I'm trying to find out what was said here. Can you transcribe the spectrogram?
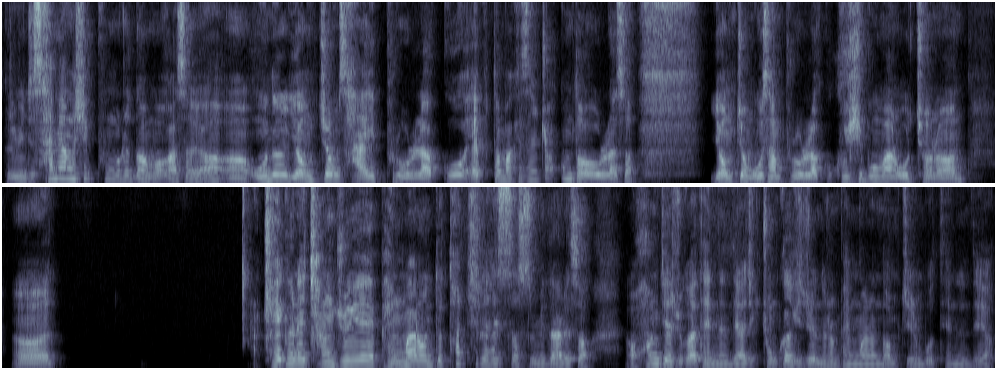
그리고 이제 삼양식품으로 넘어가서요. 어, 오늘 0.42% 올랐고 애프터마켓은 조금 더 올라서 0.53% 올랐고 95만 5천 원. 어, 최근에 장중에 100만 원도 터치를 했었습니다. 그래서 어, 황제주가 됐는데 아직 종가 기준으로는 100만 원 넘지는 못했는데요.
